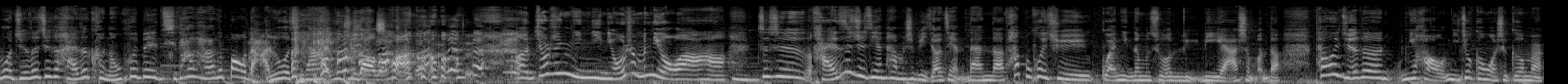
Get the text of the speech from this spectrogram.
我觉得这个孩子可能会被其他的孩子暴打，如果其他孩子知道的话。呃，就是你你牛什么牛啊哈！就是孩子之间他们是比较简单的，他不会去管你那么说履历啊什么的，他会觉得你好你就跟我是哥们儿，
